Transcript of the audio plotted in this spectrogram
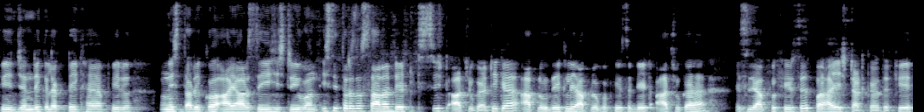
फिर जेनरिक इलेक्ट्रिक है, फिर उन्नीस तारीख को आईआरसी हिस्ट्री वन इसी तरह से सारा डेट शीट आ चुका है, ठीक है? आप लोग देख लिए, आप लोग को फिर से डेट आ चुका है, इसलिए आप लोग फिर से पढ़ाई स्टार्ट कर दे, फिर,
